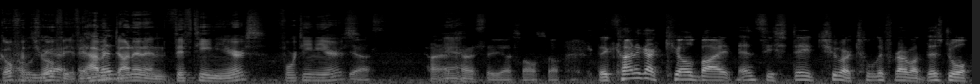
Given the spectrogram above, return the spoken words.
go for Oh, the trophy yeah, if you and haven't then- done it in 15 years, 14 years. Yes. Kind I kind of say yes also. They kind of got killed by NC State too. I totally forgot about this duel.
